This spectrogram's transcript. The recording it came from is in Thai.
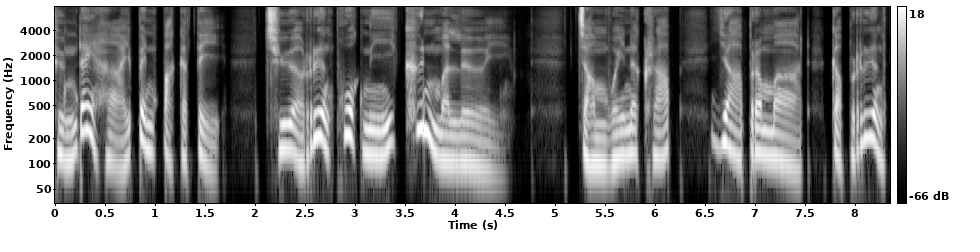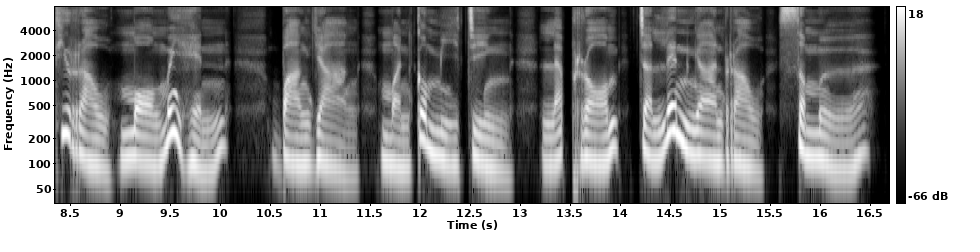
ถึงได้หายเป็นปกติ เชื่อเรื่องพวกนี้ขึ้นมาเลยจำไว้นะครับ อย่าประมาทกับเรื่องที่เรามองไม่เห็น บางอย่างมันก็มีจริง และพร้อมจะเล่นงานเราเสมอ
